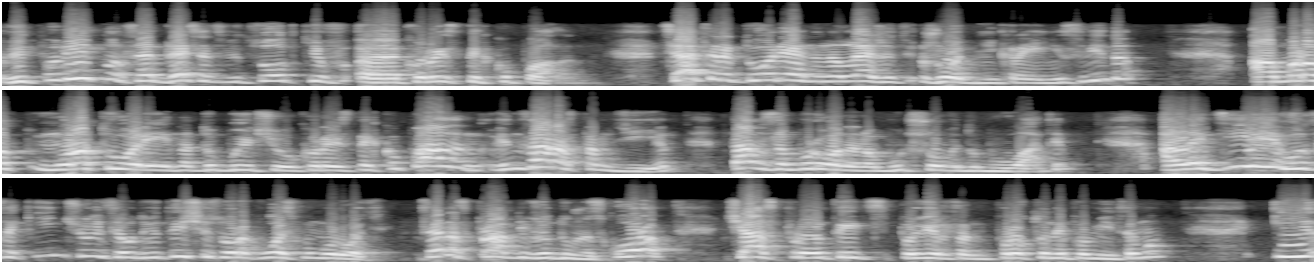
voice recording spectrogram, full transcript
Відповідно, це 10% е, корисних копалин. Ця територія не належить жодній країні світу. А мора- мораторій на добичу корисних копалин він зараз там діє. Там заборонено будь-що видобувати, але дія його закінчується у 2048 році. Це насправді вже дуже скоро. Час пролетить, повірте, просто не помітимо. І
